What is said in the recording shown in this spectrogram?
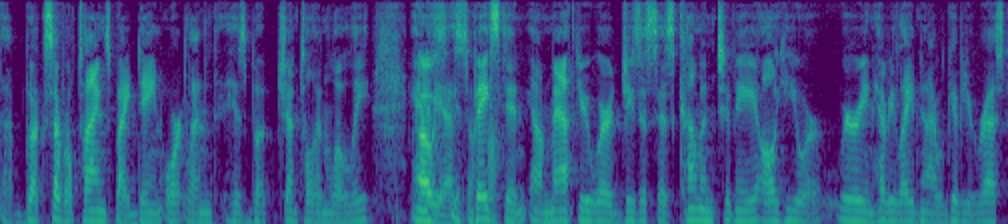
a, book several times by Dane Ortlund, his book Gentle and Lowly, and oh, it's, yes. it's uh-huh. based in on Matthew, where Jesus says, "Come unto me, all you are weary and heavy laden, and I will give you rest,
